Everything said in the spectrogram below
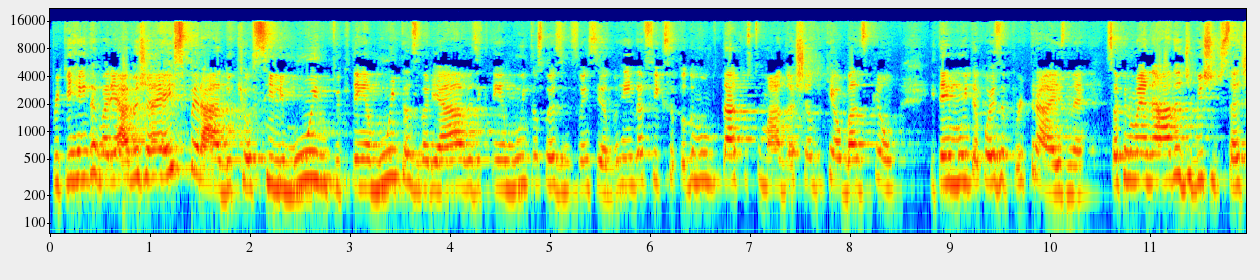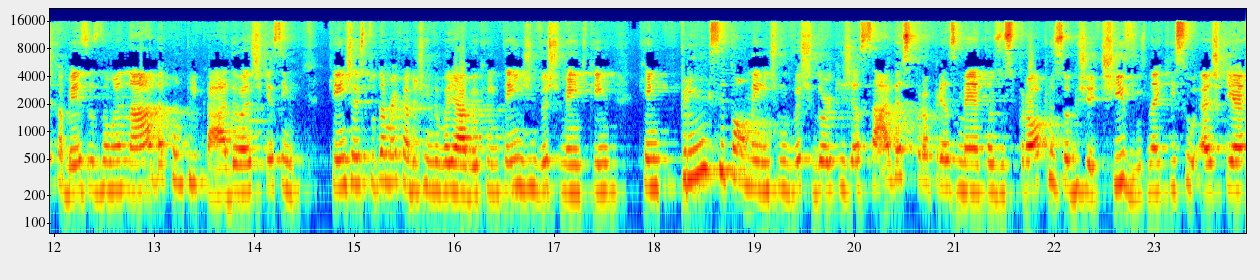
Porque renda variável já é esperado que oscile muito, que tenha muitas variáveis e que tenha muitas coisas influenciando. Renda fixa, todo mundo está acostumado achando que é o basicão. E tem muita coisa por trás, né? Só que não é nada de bicho de sete cabeças, não é nada complicado. Eu acho que, assim, quem já estuda mercado de renda variável, quem entende de investimento, quem, quem principalmente um investidor que já sabe as próprias metas, os próprios objetivos, né? Que isso acho que é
